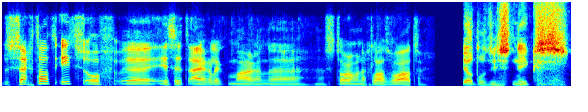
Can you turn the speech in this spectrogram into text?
Zegt dat iets of eh, is het eigenlijk maar een, eh, een storm in een glas water? Ja, dat is niks.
